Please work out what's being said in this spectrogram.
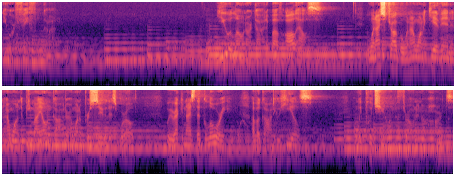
You are faithful, God. You alone are God above all else. When I struggle, when I want to give in and I want to be my own God or I want to pursue this world, we recognize the glory of a God who heals. And we put you on the throne in our hearts.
